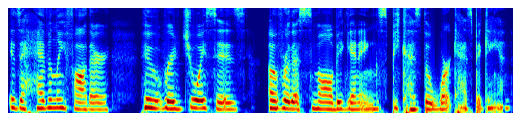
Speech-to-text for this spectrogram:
is a heavenly Father who rejoices over the small beginnings because the work has began.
